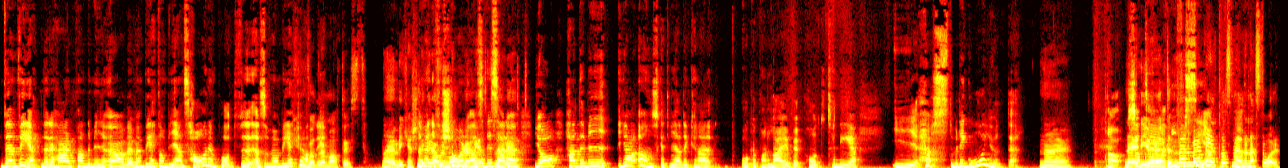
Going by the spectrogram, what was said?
vem vet när det här pandemin är över, vem vet om vi ens har en podd? För, alltså man vet ju Gud vad aldrig. dramatiskt. Nej, vi kanske Nej, men av förstår du? Alltså, det är så här, ja, hade vi, jag önskar att vi hade kunnat åka på en livepodd-turné i höst, men det går ju inte. Nej, Ja, Nej det gör det eh, inte. Men vem se. vet vad som händer ja. nästa år?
